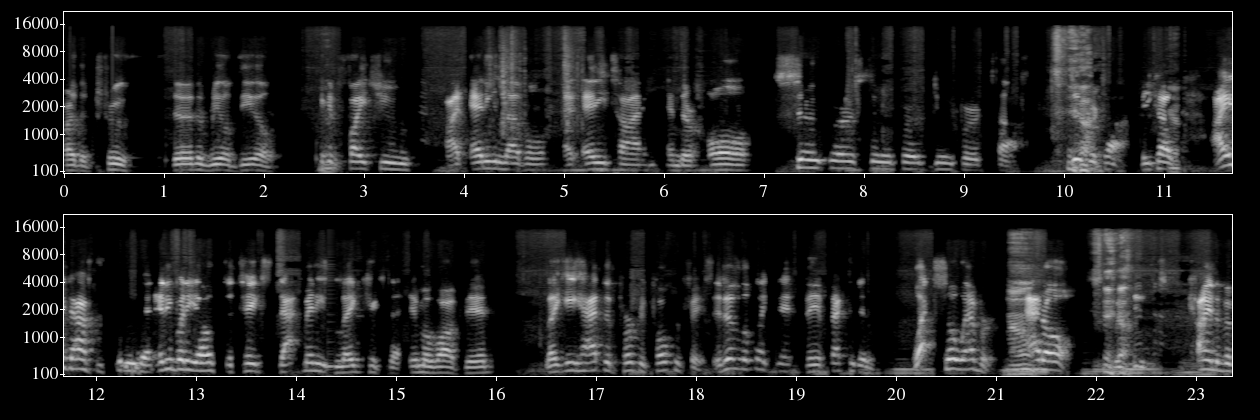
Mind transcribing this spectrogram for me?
are the truth. They're the real deal. They can fight you at any level, at any time, and they're all super, super duper tough. Super yeah. tough. Because yeah. I'd have to say that anybody else that takes that many leg kicks that Imavov did, like he had the perfect poker face. It didn't look like they, they affected him whatsoever no. at all. Yeah. kind of a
